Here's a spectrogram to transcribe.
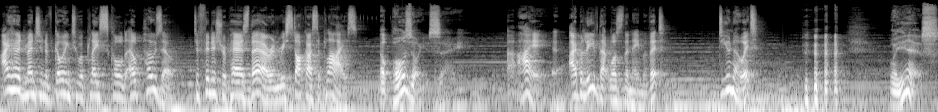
I heard mention of going to a place called El Pozo to finish repairs there and restock our supplies. El Pozo, you say? Uh, aye, I believe that was the name of it. Do you know it? well, yes.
